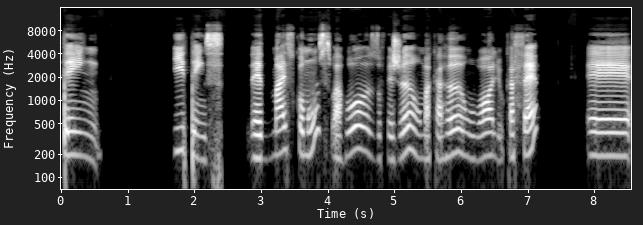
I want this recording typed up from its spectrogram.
tem itens né, mais comuns, o arroz, o feijão, o macarrão, o óleo, o café. É,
